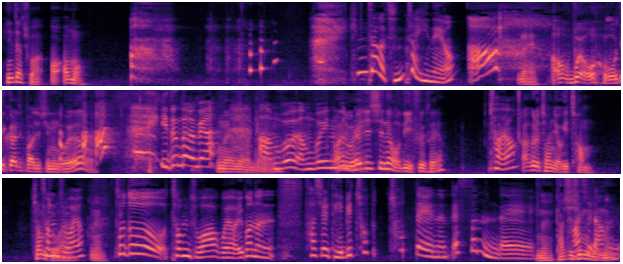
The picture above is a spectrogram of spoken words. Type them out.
흰자 좋아. 어, 어머. 흰자가 진짜 희네요. 아. 네. 아, 뭐야. 어, 디까지 봐주시는 거예요? 이 정도면 그냥. 네네. 네. 안 보여, 안 보이는 아니, 뭐 혜지 씨는 어디 있으세요? 저요? 아, 그리고 전 여기 점. 점, 점 좋아요? 좋아요? 네. 저도 점 좋아하고요. 이거는 사실 데뷔 초, 초 때는 뺐었는데. 네, 다시, 다시 심은 거네.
